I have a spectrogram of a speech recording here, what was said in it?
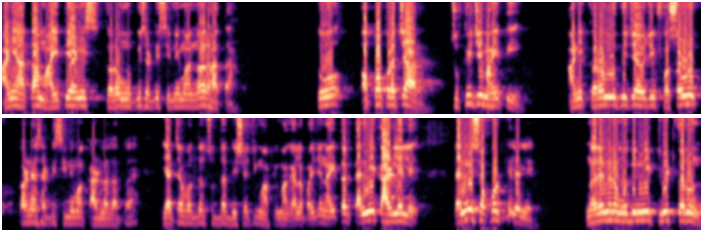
आणि आता माहिती आणि करमणुकीसाठी सिनेमा न राहता तो अपप्रचार चुकीची माहिती आणि करमणुकीच्या ऐवजी फसवणूक करण्यासाठी सिनेमा काढला जातोय याच्याबद्दल सुद्धा देशाची माफी मागायला पाहिजे. नाहीतर त्यांनी काढलेले त्यांनी सपोर्ट केलेले नरेंद्र मोदींनी ट्विट करून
